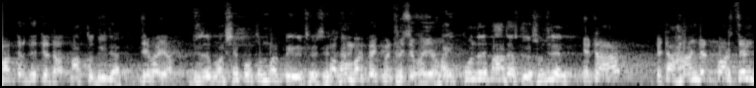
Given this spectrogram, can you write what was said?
মাত্র দুইটা দাঁত। মাত্র দুই দাঁত। জি ভাইয়া। দুই হাজার বয়সে প্রথমবার প্রেগনেন্ট হয়েছে। হ্যাঁ? প্রথমবার পেগমেন্ট হয়েছে ভাইয়া। ভাই কোন জায়গায় শুনছিলেন? এটা এটা হান্ড্রেড পার্সেন্ট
